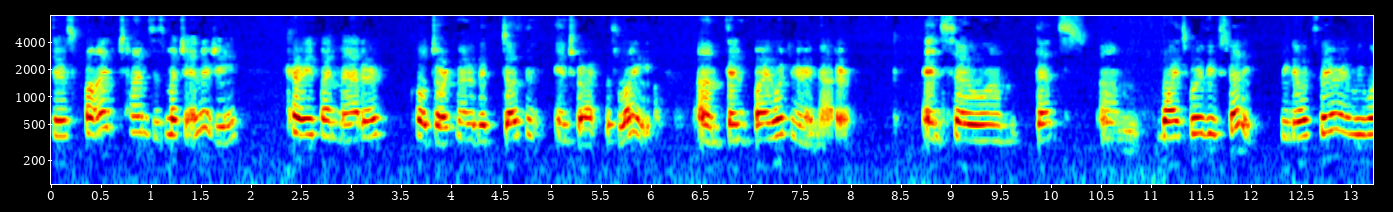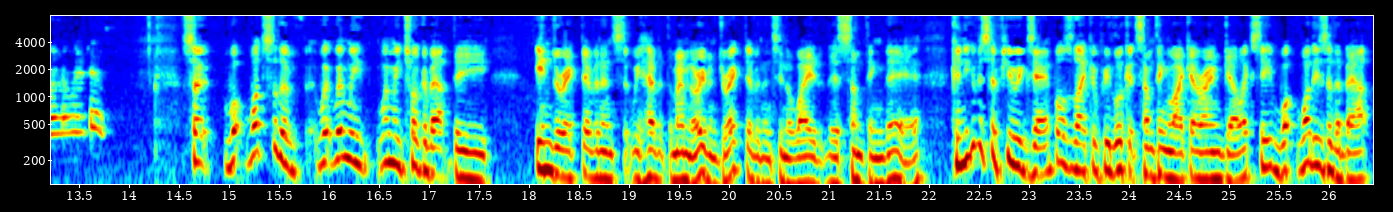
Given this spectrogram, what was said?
there's five times as much energy carried by matter called dark matter that doesn't interact with light um, than by ordinary matter. And so um, that's um, why it's worthy of study. We know it's there, and we want to know what it is. So, what, what sort of when we when we talk about the indirect evidence that we have at the moment, or even direct evidence in a way that there's something there. Can you give us a few examples? Like if we look at something like our own galaxy, what, what is it about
